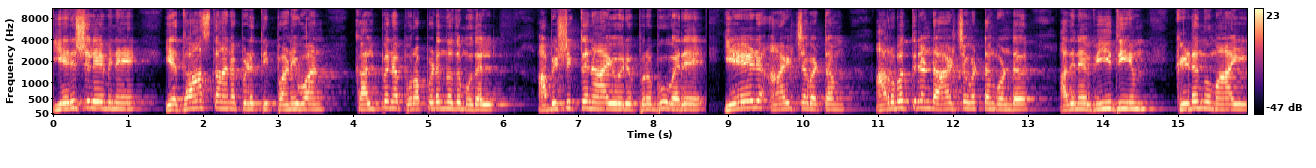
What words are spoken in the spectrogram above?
യെരുശലേമിനെ യഥാസ്ഥാനപ്പെടുത്തി പണിവാൻ കൽപ്പന പുറപ്പെടുന്നത് മുതൽ അഭിഷിക്തനായ ഒരു പ്രഭു വരെ ഏഴ് ആഴ്ചവട്ടം അറുപത്തിരണ്ട് ആഴ്ചവട്ടം കൊണ്ട് അതിനെ വീതിയും കിടങ്ങുമായി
